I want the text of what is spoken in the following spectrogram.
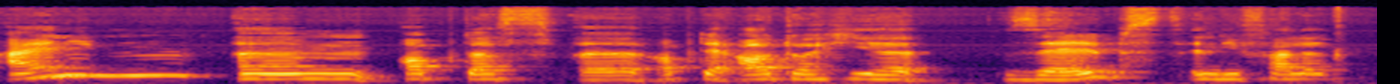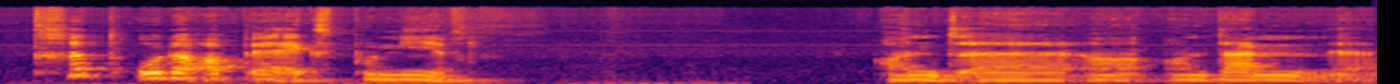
einigen, ähm, ob das, äh, ob der Autor hier selbst in die Falle tritt oder ob er exponiert. Und, äh, und dann, äh,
